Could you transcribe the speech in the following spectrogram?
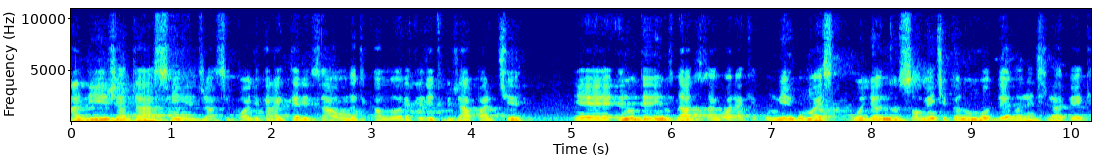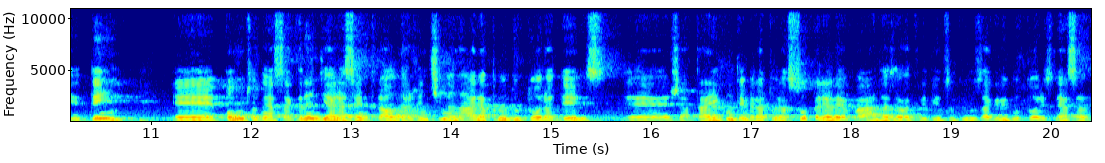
ali já está assim, já se pode caracterizar a onda de calor, acredito que já a partir é, eu não tenho os dados agora aqui comigo, mas olhando somente pelo modelo, a gente já vê que tem é, pontos nessa grande área central da Argentina, na área produtora deles, é, já está aí com temperaturas super elevadas. Eu acredito que os agricultores nessa,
